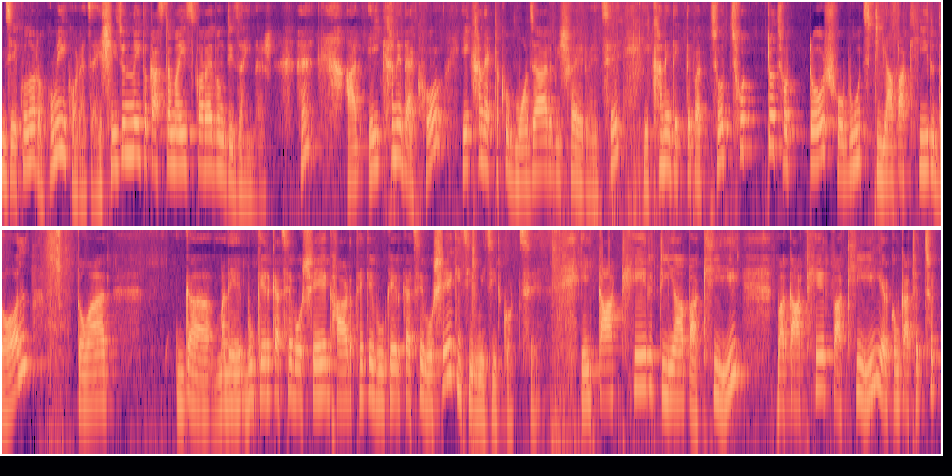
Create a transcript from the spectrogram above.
যে কোনো রকমেই করা যায়। সেই জন্যই তো কাস্টমাইজ করা এবং ডিজাইনার হ্যাঁ? আর এইখানে দেখো, এখানে একটা খুব মজার বিষয় রয়েছে। এখানে দেখতে পাচ্ছ ছোট্ট ছোট্ট সবুজ টিয়া পাখির দল। তোমার মানে বুকের কাছে বসে, ঘাড় থেকে বুকের কাছে বসে কিচিরমিচির করছে। এই কাঠের টিয়া পাখি বা কাঠের পাখি, এরকম কাঠের ছোট্ট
